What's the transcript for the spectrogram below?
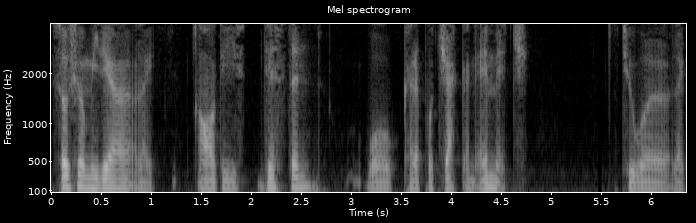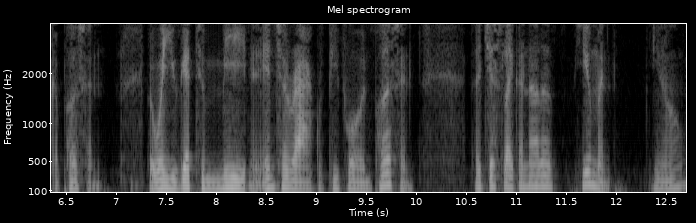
Social media, like all these distant, will kind of project an image to a like a person. But when you get to meet and interact with people in person, they're just like another human, you know.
